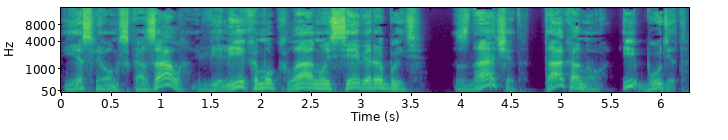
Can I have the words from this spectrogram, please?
если он сказал великому клану севера быть, значит, так оно и будет.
